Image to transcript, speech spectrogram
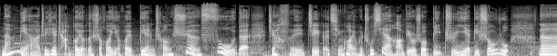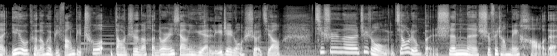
难免啊，这些场合有的时候也会变成炫富的这样的这个情况也会出现哈，比如说比职业、比收入，那也有可能会比房、比车，导致呢很多人想远离这种社交。其实呢，这种交流本身呢是非常美好的。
